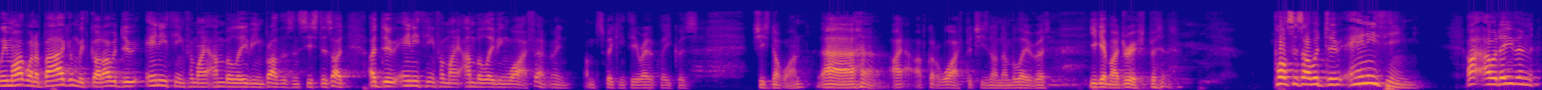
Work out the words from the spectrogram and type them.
We might want to bargain with God. I would do anything for my unbelieving brothers and sisters. I'd, I'd do anything for my unbelieving wife. I mean, I'm speaking theoretically because she's not one. Uh, I, have got a wife, but she's not an unbeliever. But you get my drift. But Paul says, I would do anything. I, I would even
